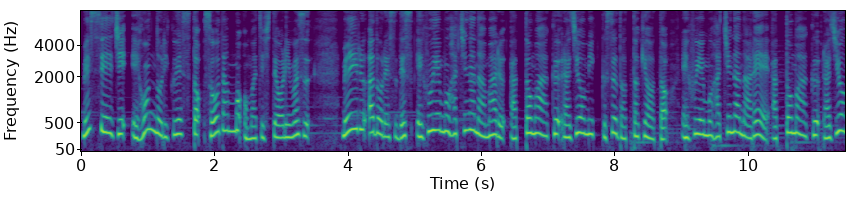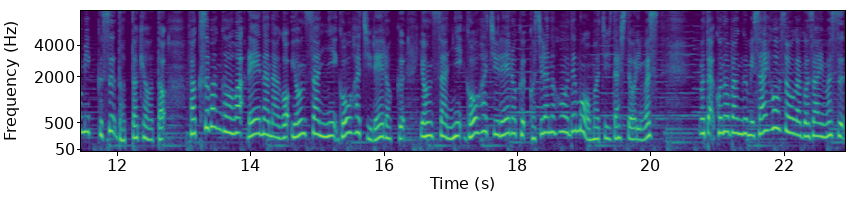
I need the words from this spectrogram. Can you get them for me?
メッセージ絵本のリクエスト相談もお待ちしております。メールアドレスです。fm870 アットマークラジオミックスドット京都。fm870 アットマークラジオミックスドット京都。ファックス番号は075-432-5806 432-5806こちらの方でもお待ちいたしております。またこの番組再放送がございます。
